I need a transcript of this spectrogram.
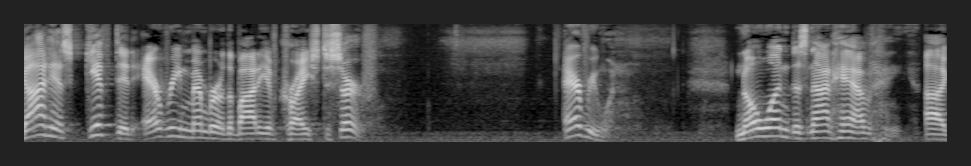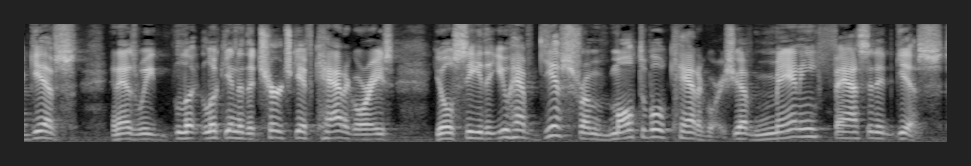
God has gifted every member of the body of Christ to serve. Everyone. No one does not have uh, gifts. And as we look, look into the church gift categories, you'll see that you have gifts from multiple categories. You have many faceted gifts.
